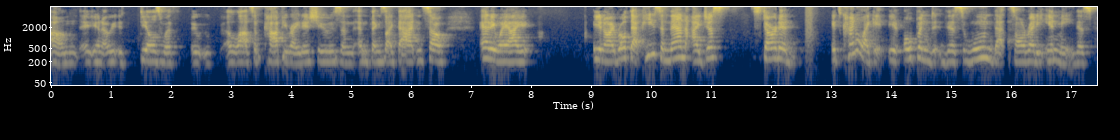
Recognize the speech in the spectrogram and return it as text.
um, you know, it deals with uh, lots of copyright issues and, and things like that. And so anyway, I, you know, I wrote that piece and then I just started, it's kind of like it, it opened this wound that's already in me, this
